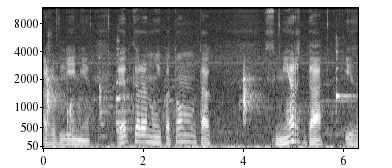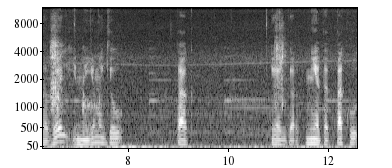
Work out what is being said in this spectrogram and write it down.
оживление Эдгара, ну и потом, так, смерть, да, Изабель, и на ее могилу, так, Эдгар. Нет, так у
